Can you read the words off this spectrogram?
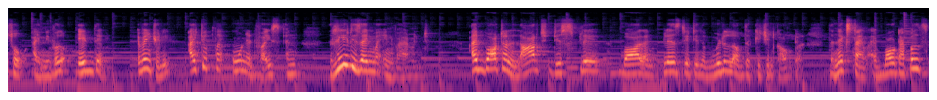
so I never ate them. Eventually, I took my own advice and redesigned my environment. I bought a large display ball and placed it in the middle of the kitchen counter. The next time I bought apples,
